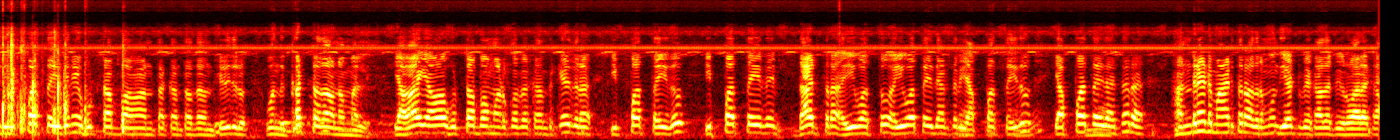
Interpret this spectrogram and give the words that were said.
ಇದು ಇಪ್ಪತ್ತೈದನೇ ಹುಟ್ಟಹಬ್ಬ ಅಂತಕ್ಕಂಥದ್ದು ಅಂತ ಹೇಳಿದ್ರು. ಒಂದು ಅದಾವ ನಮ್ಮಲ್ಲಿ. ಯಾವಾಗ ಯಾವಾಗ ಹುಟ್ಟಹಬ್ಬ ಮಾಡ್ಕೋಬೇಕಂತ ಕೇಳಿದ್ರೆ ಇಪ್ಪತ್ತೈದು ಇಪ್ಪತ್ತೈದು ದಾಟ್ತಾರೆ, ಐವತ್ತು, ಐವತ್ತೈದು ದಾಟ್ತಾರೆ, ಎಪ್ಪತ್ತೈದು ಎಪ್ಪತ್ತೈದು ದಾಟ್ತಾರೆ, ಹಂಡ್ರೆಡ್ ಮಾಡ್ತಾರೆ, ಅದ್ರ ಮುಂದೆ ಎಷ್ಟು ಬೇಕಾದಷ್ಟು ಇರುವಾರಕ್ಕೆ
